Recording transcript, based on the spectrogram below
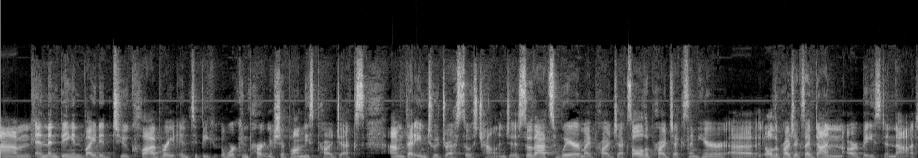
um, and then being invited to collaborate and to be work in partnership on these projects um, that aim to address those challenges. So that's where my projects, all the projects I'm here, uh, all the projects I've done are based in that.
